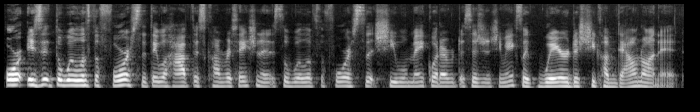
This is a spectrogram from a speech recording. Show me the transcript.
Or is it the will of the force that they will have this conversation and it's the will of the force that she will make whatever decision she makes? Like where does she come down on it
